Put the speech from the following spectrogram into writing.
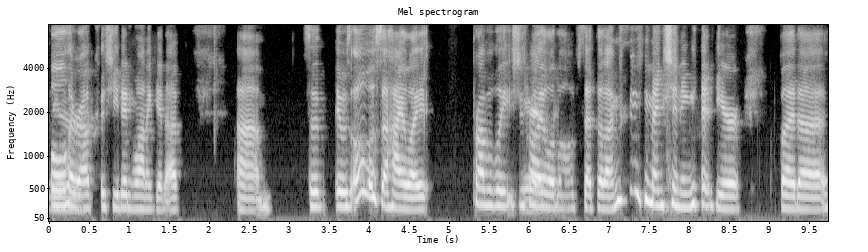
pull her up because she didn't want to get up. Um, so it was almost a highlight. Probably she's probably a little upset that I'm mentioning it here, but uh,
